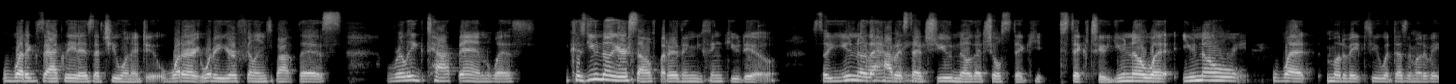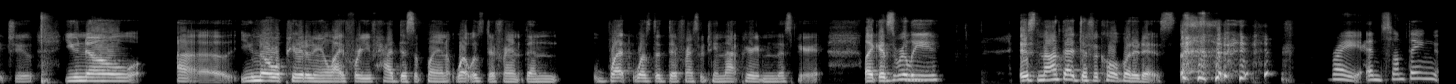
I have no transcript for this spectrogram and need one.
what exactly it is that you want to do. What are what are your feelings about this? Really tap in with because you know yourself better than you think you do. So you know the habits that you know that you'll stick stick to. You know what you know right. what motivates you, what doesn't motivate you. You know uh you know a period in your life where you've had discipline, what was different than what was the difference between that period and this period. Like it's really mm-hmm. it's not that difficult, but it is. right. And something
